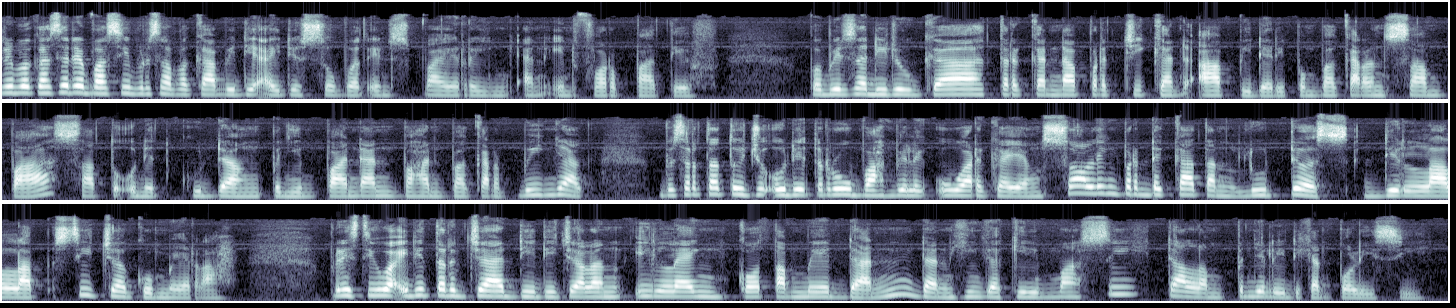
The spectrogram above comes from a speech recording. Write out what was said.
Terima kasih dan masih bersama kami di ID Sobat Inspiring and Informatif. Pemirsa diduga terkena percikan api dari pembakaran sampah satu unit gudang penyimpanan bahan bakar minyak beserta tujuh unit rumah milik warga yang saling berdekatan ludes di lalap si jago merah. Peristiwa ini terjadi di Jalan Ileng, Kota Medan dan hingga kini masih dalam penyelidikan polisi.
